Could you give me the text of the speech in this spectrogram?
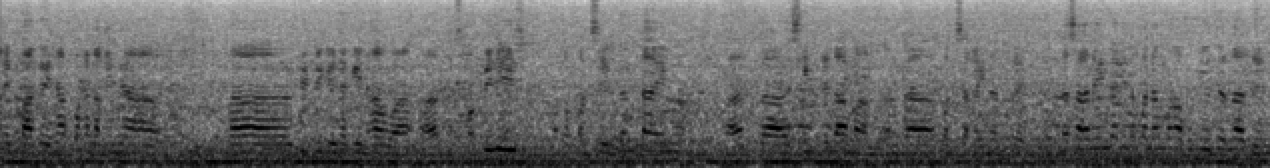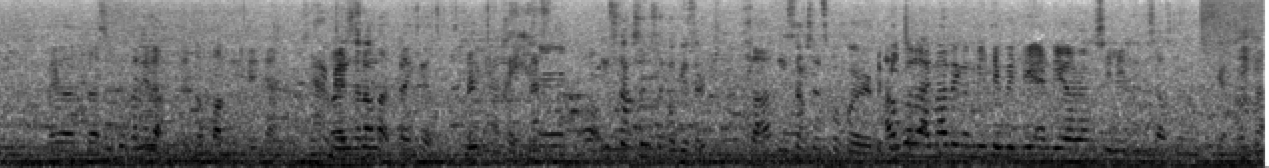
napakalaking bagay, napakalaking na mabibigay na ginhawa at mas mabilis, makapag-save ng time at uh, simple lamang ang uh, pagsakay ng tren. Nasanay na rin naman ang mga commuter natin kaya uh, subukan nila itong bagong linya. Maraming salamat. Thank you. Okay. Oh, Instructions sa Baguio, sir? sa Instructions po for Uh, well, I'm having a meeting with the NDRMC later this afternoon.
